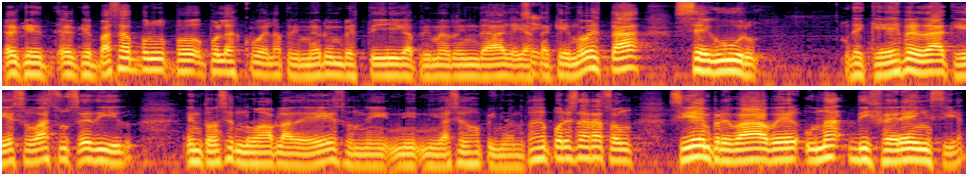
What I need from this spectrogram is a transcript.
el que, el que pasa por, la escuela, primero investiga, primero indaga, y hasta que no está seguro de que es verdad que eso ha sucedido, entonces no habla de eso, ni, ni, ni hace sus opiniones. Entonces por esa razón siempre va a haber una diferencia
